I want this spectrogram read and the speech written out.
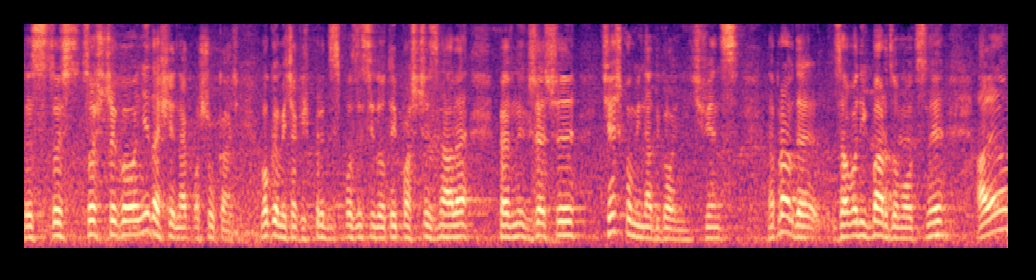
To jest, jest coś, czego nie da się jednak oszukać. Mogę mieć jakieś predyspozycje do tej płaszczyzny, ale pewnych rzeczy ciężko mi nadgonić, więc naprawdę zawodnik bardzo mocny, ale no,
